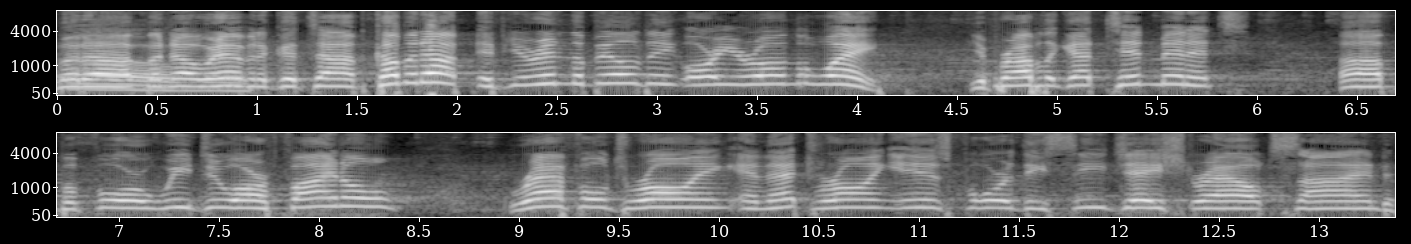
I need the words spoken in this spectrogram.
but, uh, but no, we're having a good time. Coming up, if you're in the building or you're on the way, you probably got 10 minutes uh, before we do our final raffle drawing, and that drawing is for the C.J. Stroud signed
